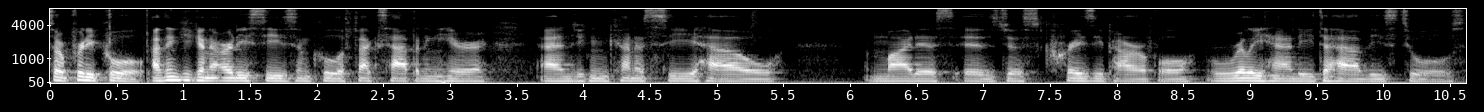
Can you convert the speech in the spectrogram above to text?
So pretty cool. I think you can already see some cool effects happening here and you can kind of see how Midas is just crazy powerful, really handy to have these tools.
